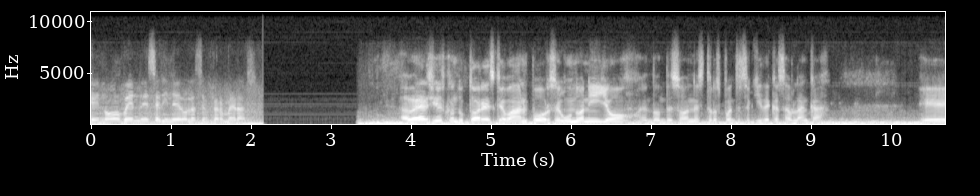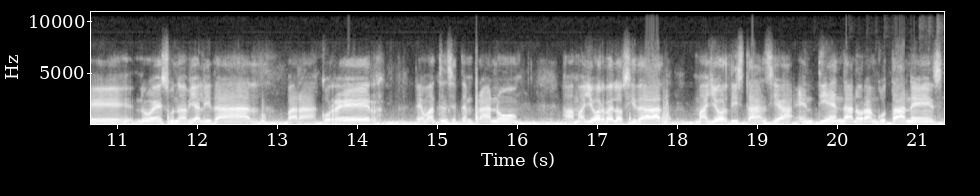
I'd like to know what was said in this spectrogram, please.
que no ven ese dinero las enfermeras. A ver, señores conductores que van por segundo anillo, en donde son este, los puentes aquí de Casablanca. Eh, no es una vialidad para correr. Levántense temprano, a mayor velocidad, mayor distancia. Entiendan, orangutanes.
